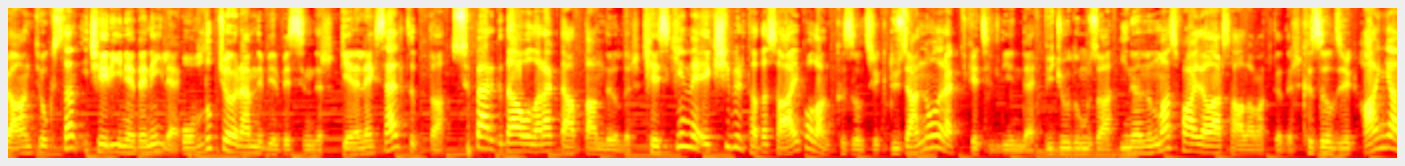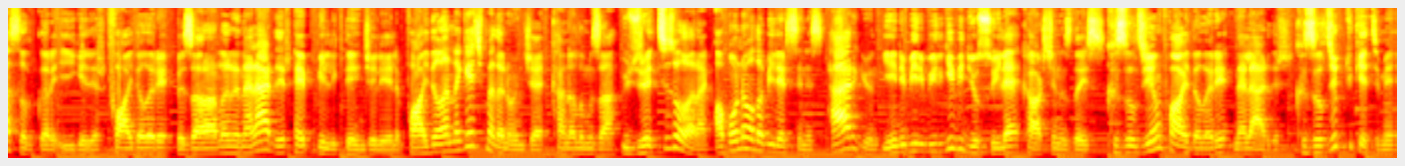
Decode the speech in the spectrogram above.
ve antioksidan içeriği nedeniyle oldukça önemli bir besindir. Geleneksel tıpta süper gıda olarak da adlandırılır. Keskin ve ekşi bir tada sahip olan kızılcık düzenli olarak tüketildiğinde vücudumuza inanılmaz faydalar sağlamaktadır. Kızılcık hangi hastalıklara iyi gelir? Faydaları ve zararları nelerdir? Hep birlikte inceleyelim. Faydalarına geçmeden önce kanalımıza ücretsiz olarak abone olabilirsiniz. Her gün yeni bir bilgi videosu ile karşınızdayız. Kızılcığın faydaları nelerdir? Kızılcık tüketimi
